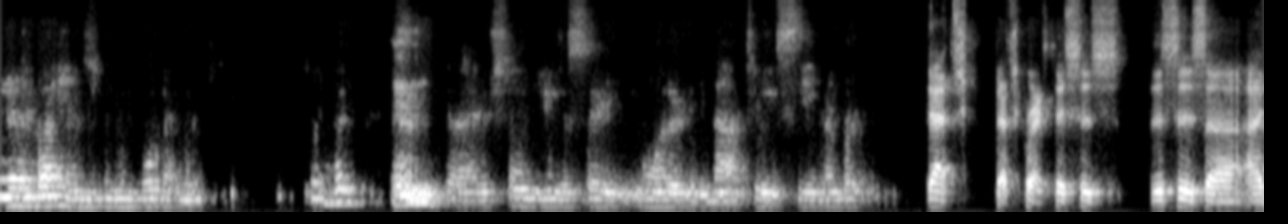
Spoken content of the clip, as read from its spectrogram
Any other questions? from the board members? I understand you to say you wanted a not to exceed number. That's, that's correct. This is, this is, uh, I,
